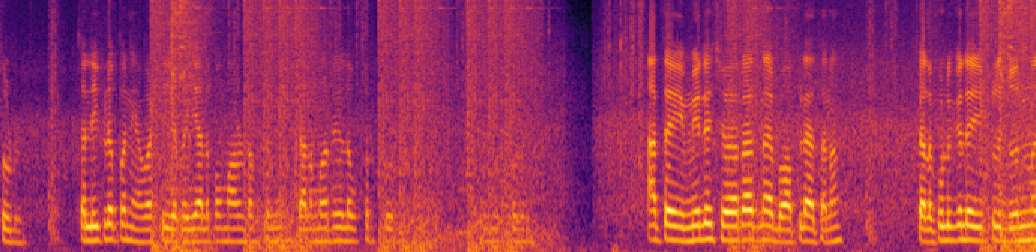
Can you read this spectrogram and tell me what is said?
सोडून. चल इकडं पण आहे वाटते. बाई याला पण मारून टाकतो मी. त्याला मर लवकर सोडून. आता हे मेले शहरात नाही भाऊ आपल्या आता ना. त्याला कुठं गेलं? इकडं दोन म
